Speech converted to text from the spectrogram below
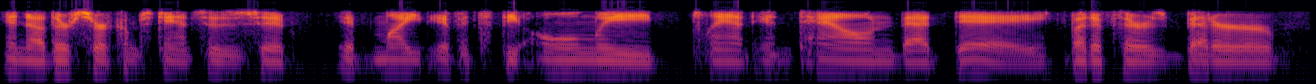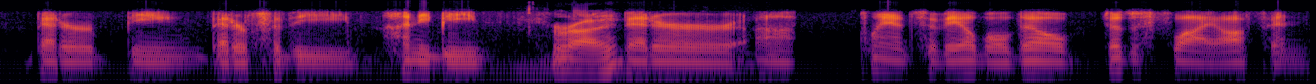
In other circumstances, it it might if it's the only plant in town that day. But if there's better better being better for the honeybee right. better uh, plants available, they'll they'll just fly off in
